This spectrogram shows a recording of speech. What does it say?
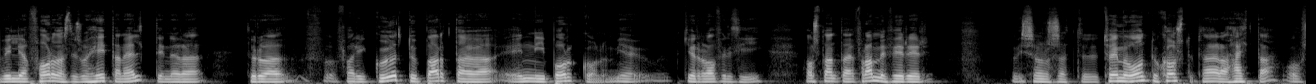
vilja forðast eins og heitan eldin er að þurfa að fara í götu bardaga inn í borgonum ég gerur á fyrir því. Þá standaði frammi fyrir tveimu vondum kostum. Það er að hætta og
